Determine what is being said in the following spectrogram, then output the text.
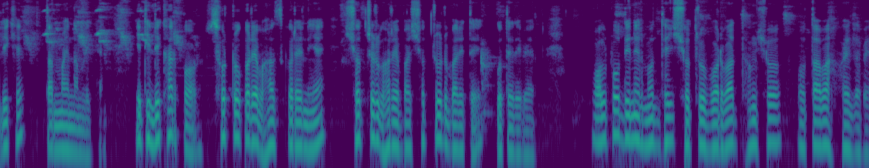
লিখে তার মায়ের নাম লিখবেন এটি লেখার পর ছোট করে ভাঁজ করে নিয়ে শত্রুর ঘরে বা শত্রুর বাড়িতে পুঁতে দেবেন। অল্প দিনের মধ্যেই শত্রু বরবাদ, ধ্বংস ও তাবাহ হয়ে যাবে।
